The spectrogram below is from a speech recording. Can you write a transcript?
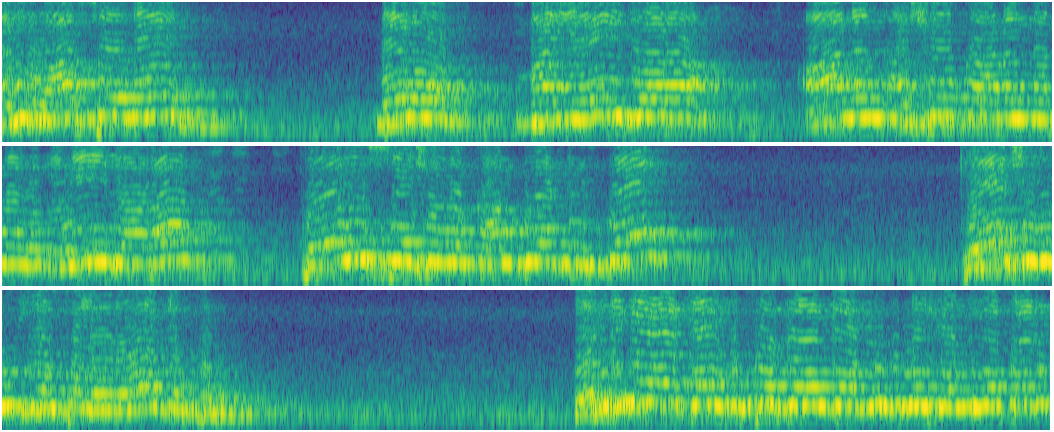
అది వాస్తవమే నేను మా ఏఈ ద్వారా ఆనంద్ అశోక్ అనే ద్వారా పోలీస్ స్టేషన్లో కంప్లైంట్ ఇస్తే కేసు బుక్ చేస్తలేరు అని చెప్పాడు. ఎందుకు కేసు బుక్ చేస్తారంటే ఎందుకు మీరు ఎందుకు చెప్పారు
